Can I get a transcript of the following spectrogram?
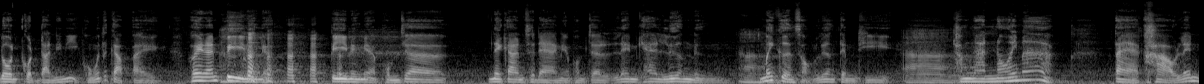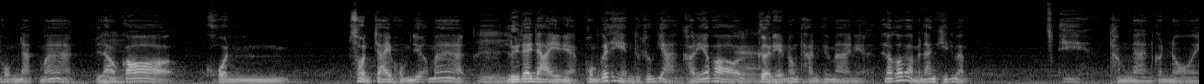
โดนกดดันที่นี่อีกผมก็จะกลับไป เพราะฉะนั้นปีหนึ่งเนี่ยปีหนึ่งเนี่ยผมจะในการแสดงเนี่ยผมจะเล่นแค่เรื่องหนึ่งอ่าไม่เกินสองเรื่องเต็มที่อ่าทำงานน้อยมาก แต่ข่าวเล่นผมหนักมาก แล้วก็คนสนใจผมเยอะมากอืมหรือใดๆเนี่ย ผมก็จะเห็นทุกๆอย่าง คราวนี้พออ่าเกิดเห็นน้องทันขึ้นมาเนี่ยเราก็แบบมานั่งคิดแบบ เอ๊ะทำงานก็น้อย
